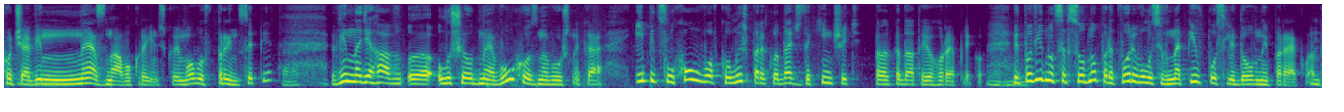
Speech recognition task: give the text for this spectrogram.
хоча він не знав української мови, в принципі, він надягав е, лише одне вухо з навушника і підслуховував, коли ж перекладач закінчить перекладати його репліку. Відповідно, це все одно перетворювалося в напівпослідовний переклад.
